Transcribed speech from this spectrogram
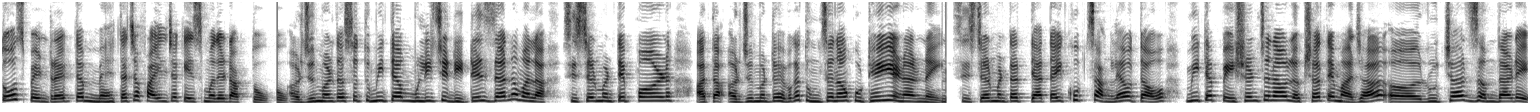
तोच पेनड्राईव्ह त्या मेहताच्या फाईलच्या केसमध्ये टाकतो. अर्जुन म्हणत असतो तुम्ही त्या मुलीचे डिटेल्स द्या ना मला. सिस्टर म्हणते पण आता अर्जुन म्हणतो हे बघा तुमचं नाव कुठेही येणार नाही. सिस्टर म्हणतात त्या ताई खूप चांगल्या होत्या हो. मी त्या पेशंटचं नाव लक्षात आहे माझ्या रुचा जमदाडे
